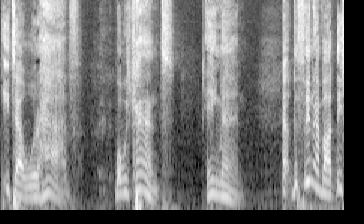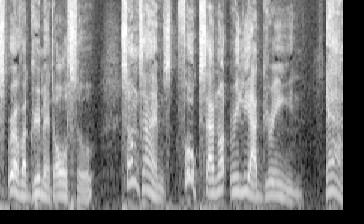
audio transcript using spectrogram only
Peter would have, but we can't. Amen. Now, the thing about this prayer of agreement also, sometimes folks are not really agreeing. Yeah.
